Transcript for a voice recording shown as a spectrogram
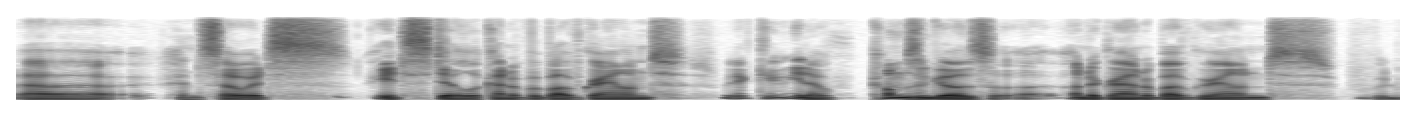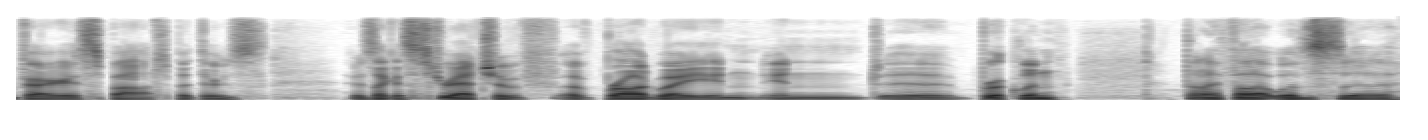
uh, and so it's it's still kind of above ground. It you know comes and goes uh, underground, above ground, in various spots. But there's there's like a stretch of, of Broadway in in uh, Brooklyn that I thought was uh,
